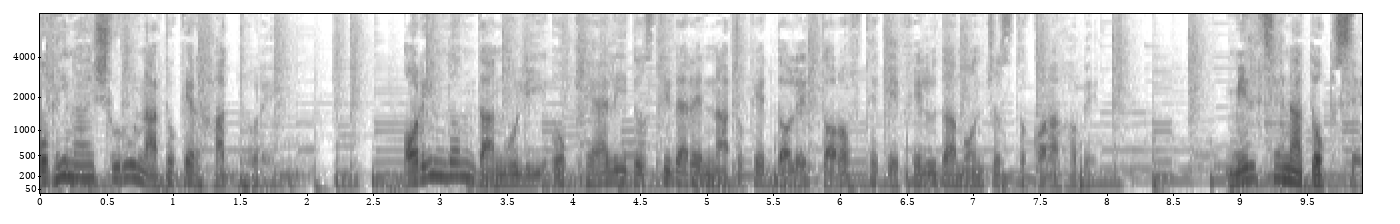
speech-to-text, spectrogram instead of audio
অভিনয় শুরু নাটকের হাত ধরে। অরিন্দম গাঙ্গুলি ও খেয়ালি দস্তিদারের নাটকের দলের তরফ থেকে ফেলুদা মঞ্চস্থ করা হবে। মিলছে না তোপসে।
